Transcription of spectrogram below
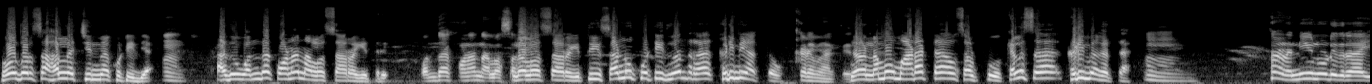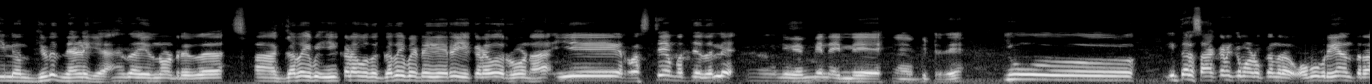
ಹೋದ ವರ್ಷ ಹಲ್ಲ ಚಿನ್ನ ಕೊಟ್ಟಿದ್ದೆ. ಅದು ಒಂದ ಕೋಣ ನಲ್ವತ್ ಸಾವಿರ ಆಗೈತ್ರಿ. ಒಂದ ಕೋಣ ನಲ್ವತ್ ಸಾವಿರ. ನಲ್ವತ್ ಸಾವಿರ ಆಗಿತ್ತು. ಈ ಸಣ್ಣ ಕೊಟ್ಟಿದ್ವಿ ಅಂದ್ರ ಕಡಿಮೆ ಆಗ್ತಾವ. ಕಡಿಮೆ ಆಗ್ತೈತಿ. ನಾ- ನಮಗ್ ಮಾಡಾಟ ಸ್ವಲ್ಪ ಕೆಲಸ ಕಡಿಮೆ ಆಗತ್ತ. ಹಾ ನೀವ್ ನೋಡಿದ್ರ ಇಲ್ಲಿ ಒಂದ್ ಗಿಡದ ನೆಳಿಗೆ ಅದ ಇದು ನೋಡ್ರಿ ಇದು ಗದಗ ಈ ಕಡೆ ಹೋದ ಗದಗ ಬೇಟೆಗೇರಿ ಈ ಕಡೆ ಹೋದ ರೋಣ. ಈ ರಸ್ತೆ ಮಧ್ಯದಲ್ಲಿ ನೀವ್ ಎಮ್ಮಿನ ಇಲ್ಲಿ ಬಿಟ್ಟಿರಿ ಇವು ಈ ತರ ಸಾಕಾಣಿಕೆ ಮಾಡ್ಬೇಕಂದ್ರ ಒಬ್ಬೊಬ್ರು ಏನಂತಾರ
